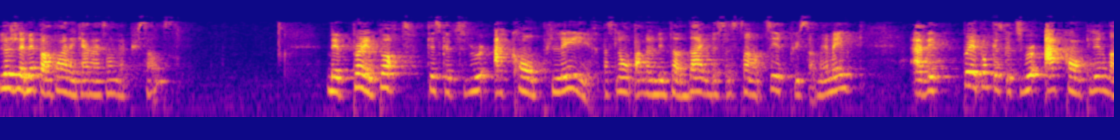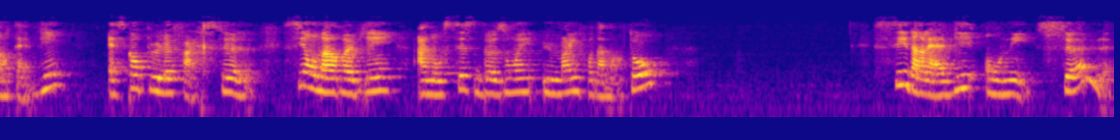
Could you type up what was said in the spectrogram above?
Là, je le mets par rapport à l'incarnation de la puissance. Mais peu importe qu'est-ce que tu veux accomplir, parce que là, on parle d'un état d'être, de se sentir puissant. Mais même avec peu importe ce que tu veux accomplir dans ta vie, est-ce qu'on peut le faire seul? Si on en revient à nos six besoins humains fondamentaux, si dans la vie on est seul,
